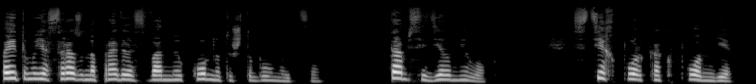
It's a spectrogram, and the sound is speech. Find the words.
поэтому я сразу направилась в ванную комнату, чтобы умыться. Там сидел Милок. С тех пор, как Понги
